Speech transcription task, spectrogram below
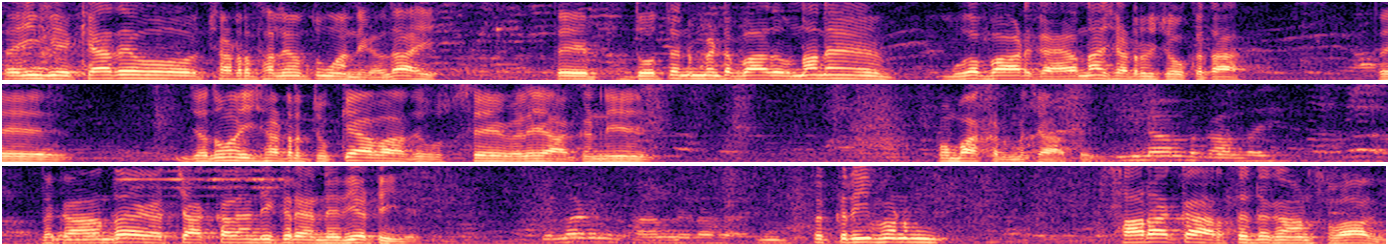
ਤੇ ਅਸੀਂ ਵੇਖਿਆ ਤੇ ਉਹ ਸ਼ਟਰ ਥੱਲੇੋਂ ਧੂੰਆਂ ਨਿਕਲਦਾ ਸੀ। ਤੇ 2-3 ਮਿੰਟ ਬਾਅਦ ਉਹਨਾਂ ਨੇ ਬੂਹਾ ਬਾੜ ਗਿਆ ਉਹਨਾਂ ਸ਼ਟਰ ਚੁੱਕਤਾ। ਤੇ ਜਦੋਂ ਅਸੀਂ ਸ਼ਟਰ ਚੁੱਕਿਆ ਵਾ ਤੇ ਉਸੇ ਵੇਲੇ ਅੱਗ ਨੇ ਭੰਬਾਕੜ ਮਚਾ ਦਿੱਤੀ। ਕੀ ਨਾਮ ਦੁਕਾਨ ਦਾ ਜੀ? ਦੁਕਾਨ ਦਾ ਹੈਗਾ ਚੱਕ ਵਾਲਿਆਂ ਦੀ ਕਰਿਆਨੇ ਦੀ ਹੱਟੀ ਹੈ। ਕਿੰਨਾ ਕੁ ਨੁਕਸਾਨ ਜਿਹੜਾ ਹੋਇਆ? ਤਕਰੀਬਨ ਸਾਰਾ ਘਰ ਤੇ ਦੁਕਾਨ ਸੁਆਹ ਗਈ।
